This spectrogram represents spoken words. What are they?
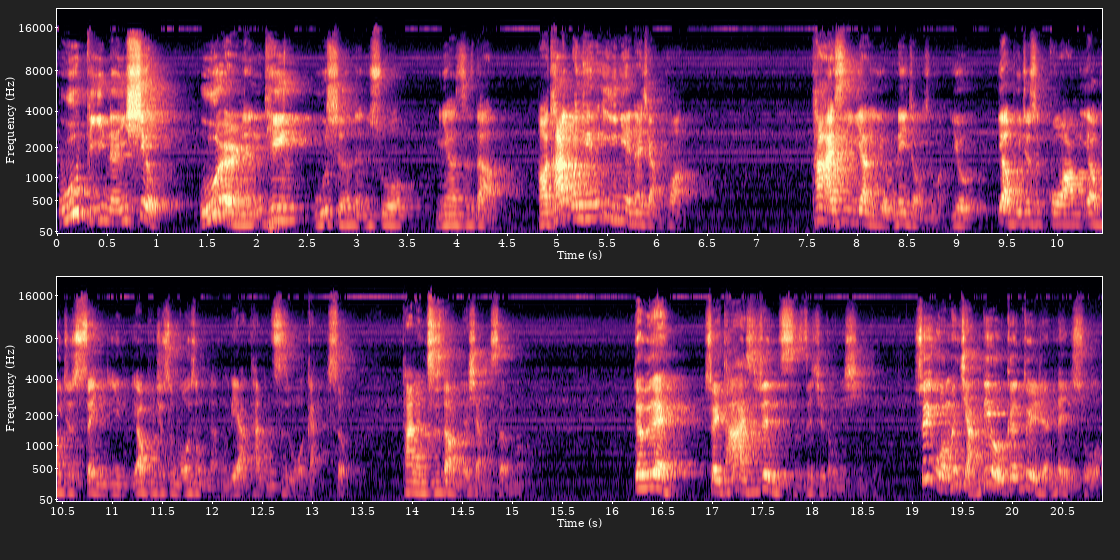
无鼻能嗅，无耳能听，无舌能说。你要知道，好，他完全用意念在讲话，他还是一样有那种什么，有要不就是光，要不就是声音，要不就是某种能量，他能自我感受，他能知道你在想什么，对不对？所以他还是认知这些东西的。所以我们讲六根对人类说。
